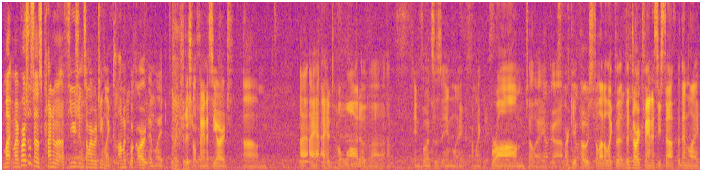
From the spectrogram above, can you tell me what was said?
my, my personal style is kind of a, fusion somewhere between like comic book art and like like traditional fantasy art. Um, I, I, I had a lot of, uh, of influences in like from like Brom to like uh, Arcade Post, a lot of like the, the dark fantasy stuff, but then like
